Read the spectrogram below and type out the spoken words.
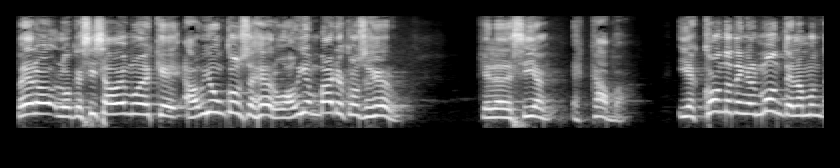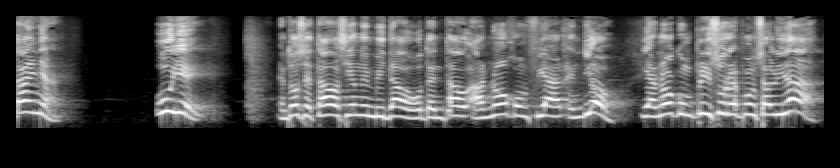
Pero lo que sí sabemos es que había un consejero, o habían varios consejeros, que le decían, escapa y escóndete en el monte, en la montaña, huye. Entonces estaba siendo invitado o tentado a no confiar en Dios y a no cumplir su responsabilidad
